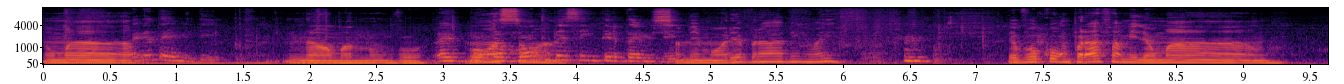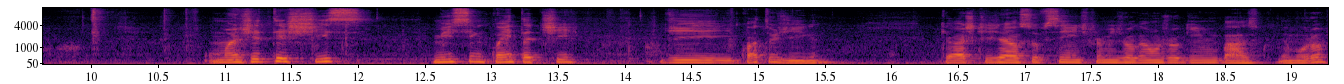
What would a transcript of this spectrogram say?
uma... Pega da AMD. Não, mano, não vou. Vai, Nossa, monta o mano. PC inteiro da AMD. Essa memória é braba, hein? Olha. Eu vou comprar, família, uma. Uma GTX 1050 Ti de 4 GB. Que eu acho que já é o suficiente pra mim jogar um joguinho básico. Demorou?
